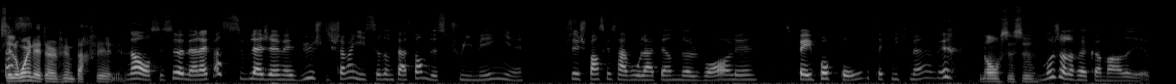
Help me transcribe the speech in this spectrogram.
C'est loin d'être un film parfait, là. Non, c'est ça. Mais honnêtement, si vous l'avez jamais vu, justement, il est sur une plateforme de streaming. Tu sais, je pense que ça vaut la peine de le voir. Là. Tu payes pas pour, techniquement. Là. Non, c'est ça. Moi, je le recommanderais.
